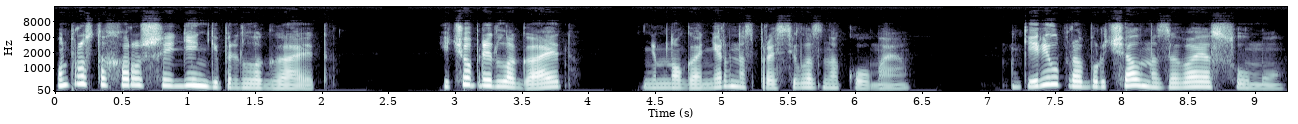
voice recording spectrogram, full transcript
Он просто хорошие деньги предлагает». «И что предлагает?» – немного нервно спросила знакомая. Кирилл пробурчал, называя сумму.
